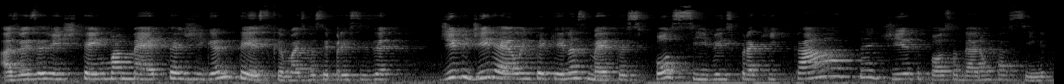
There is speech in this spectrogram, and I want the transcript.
Às vezes a gente tem uma meta gigantesca, mas você precisa dividir ela em pequenas metas possíveis para que cada dia tu possa dar um passinho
